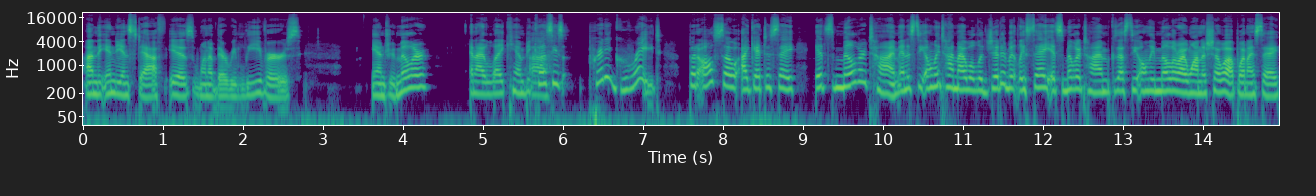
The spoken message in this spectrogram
on the Indian staff is one of their relievers, Andrew Miller. And I like him because Ah. he's pretty great, but also I get to say it's Miller time. And it's the only time I will legitimately say it's Miller time because that's the only Miller I want to show up when I say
